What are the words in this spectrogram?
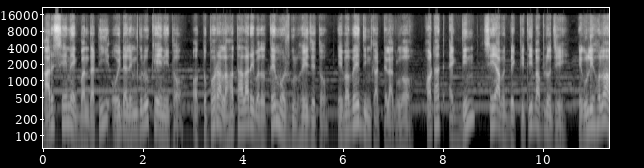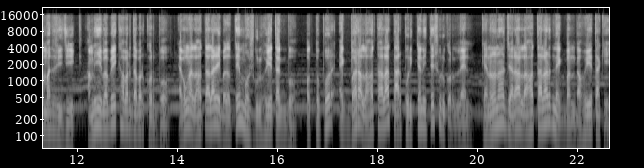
আর সে নেকবান্দাটি ওই ডালিমগুলো খেয়ে নিত, অতঃপর আল্লাহ তালার ইবাদতে মশগুল হয়ে যেত। এভাবে দিন কাটতে লাগল। হঠাৎ একদিন সেই আবেদ ব্যক্তিটি ভাবল যে, এগুলি হলো আমার রিজিক, আমি এভাবে খাবার দাবার করব এবং আল্লাহ তালার ইবাদতে মশগুল হয়ে থাকব। অতঃপর একবার আল্লাহ তালা তার পরীক্ষা নিতে শুরু করলেন। কেননা যারা আল্লাহ তালার নেকবান্দা হয়ে থাকে,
